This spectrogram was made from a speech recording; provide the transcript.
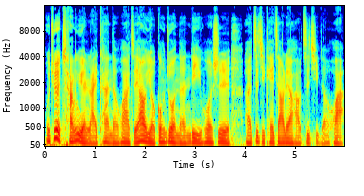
我觉得长远来看的话，只要有工作能力，或是呃自己可以照料好自己的话。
